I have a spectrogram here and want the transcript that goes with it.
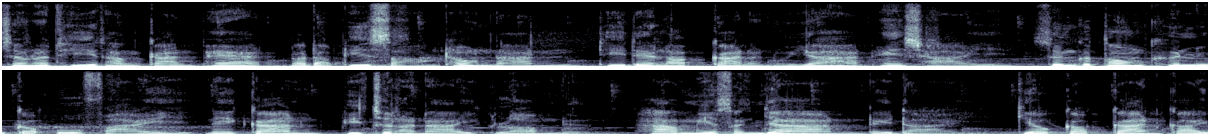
เจ้าหน้าที่ทางการแพทย์ระดับที่ 3 เท่านั้นที่ได้รับการอนุญาตให้ใช้ ซึ่งก็ต้องขึ้นอยู่กับโอไฟในการพิจารณาอีกรอบหนึ่ง หากมีสัญญาณใด ๆ กี่ยวกับการกลาย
